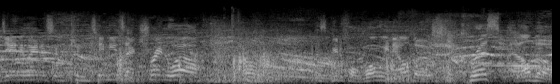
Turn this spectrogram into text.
Daniel Anderson continues that trend well. Those beautiful rolling elbows. Crisp elbow.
